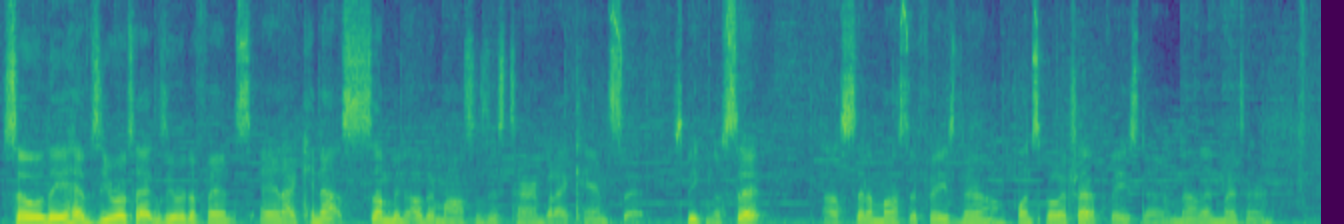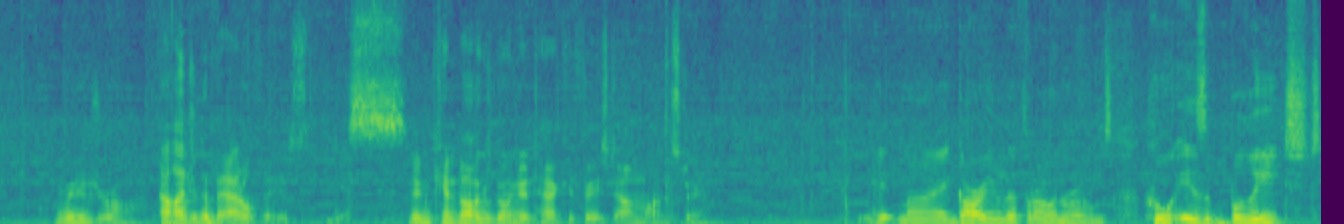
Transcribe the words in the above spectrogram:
So they have zero attack, zero defense, and I cannot summon other monsters this turn, but I can set. Speaking of set, I'll set a monster face down, one spell or trap face down. Now end my turn. I'm gonna draw. I'll enter the battle phase. Yes. Nin-Ken Dog is going to attack your face down monster. Hit my Guardian of the Throne Rooms, who is bleached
